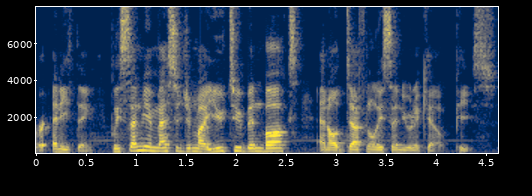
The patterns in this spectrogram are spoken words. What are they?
or anything. Please send me a message in my YouTube inbox, and I'll definitely send you an account. Peace.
